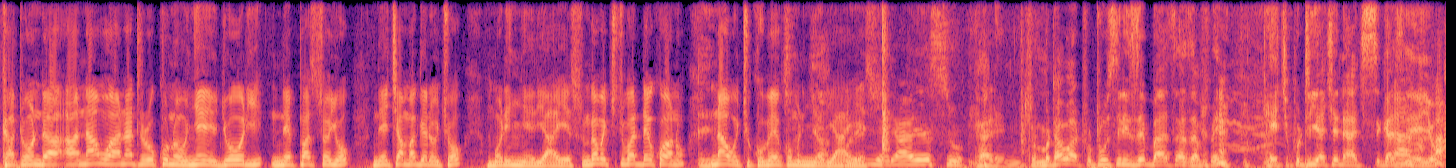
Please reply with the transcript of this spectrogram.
katonda anaawe anatera okunoonya eyo gyoli ne paso yo n'ekyamagero kyo mu linnya erya yesu. Nga bwe kitubaddeko wano naawe kikubeeko mu linnya erya yesu. kale mutawa tutuusirize ebaasa zaffe ekikutiya kye nakisigazeeyo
